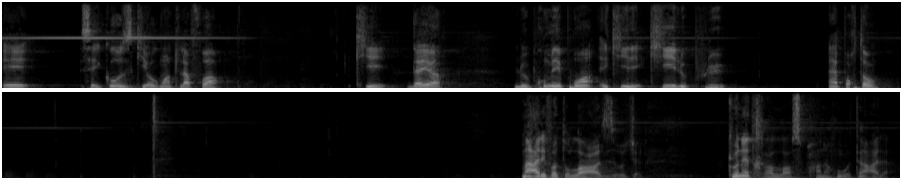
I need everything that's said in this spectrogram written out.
et ces causes qui augmentent la foi, qui est d'ailleurs le premier point et qui est, le plus important, Ma'rifatullah Connaître Allah subhanahu wa ta'ala.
